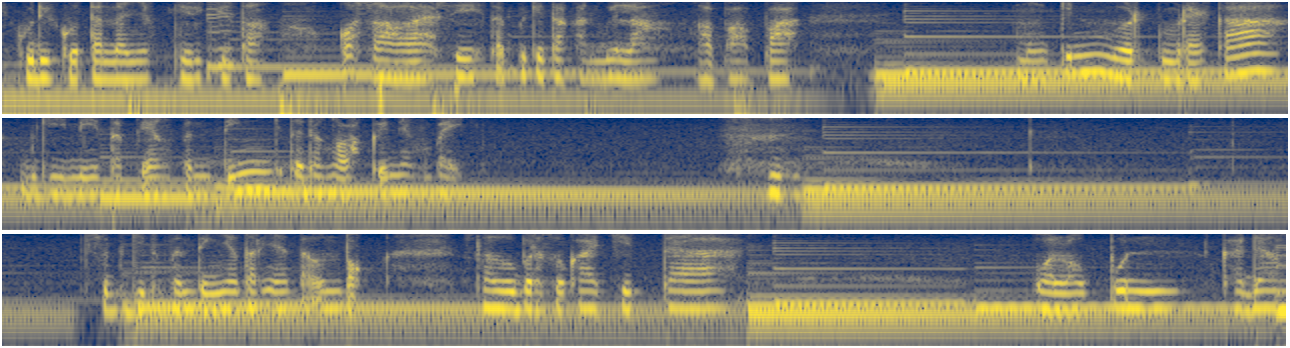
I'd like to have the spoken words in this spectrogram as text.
ikut-ikutan nanya ke diri kita, kok salah sih? Tapi kita akan bilang, nggak apa-apa. Mungkin menurut mereka begini tapi yang penting kita udah ngelakuin yang baik. Sebegitu pentingnya ternyata untuk selalu bersuka cita walaupun kadang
